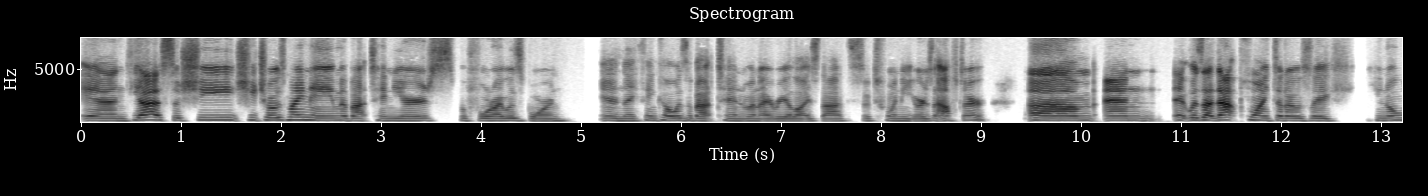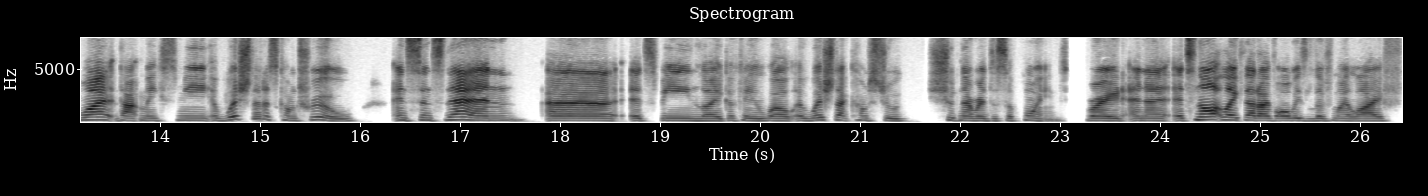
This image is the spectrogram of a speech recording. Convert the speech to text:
and yeah so she she chose my name about 10 years before i was born and i think i was about 10 when i realized that so 20 years after. Um and it was at that point that i was like you know what? That makes me a wish that has come true and since then uh it's been like okay well a wish that comes true should never disappoint right? And uh, it's not like that i've always lived my life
